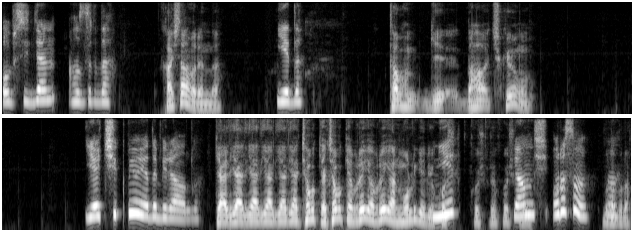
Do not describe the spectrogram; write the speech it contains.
Obsidyen hazırda. Kaç tane var elinde? 7. Tamam ge- daha çıkıyor mu? Ya çıkmıyor ya da biri aldı. Gel gel gel gel gel gel çabuk gel çabuk gel buraya gel buraya gel morlu geliyor Niye? koş koş buraya koş buraya. Yanlış. Orası mı? Bura Ha. bura.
